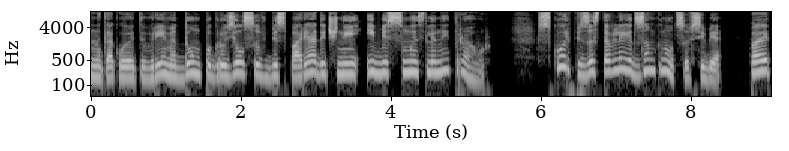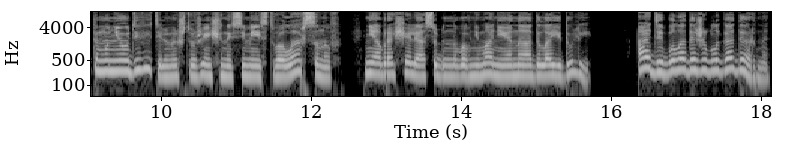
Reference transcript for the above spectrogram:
На какое-то время дом погрузился в беспорядочный и бессмысленный траур. Скорбь заставляет замкнуться в себе, Поэтому неудивительно, что женщины семейства Ларсонов не обращали особенного внимания на Аделаиду Ли. Ади была даже благодарна,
